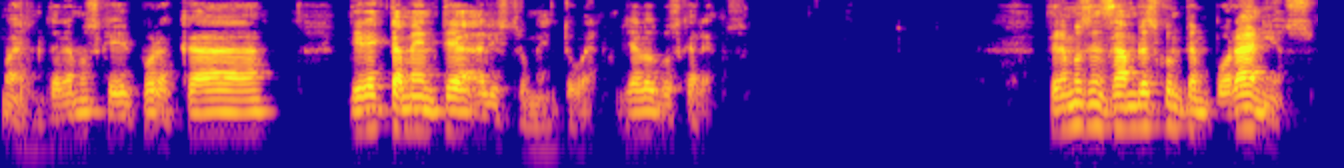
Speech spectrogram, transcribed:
Bueno, tenemos que ir por acá directamente al instrumento. Bueno, ya los buscaremos. Tenemos ensambles contemporáneos.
